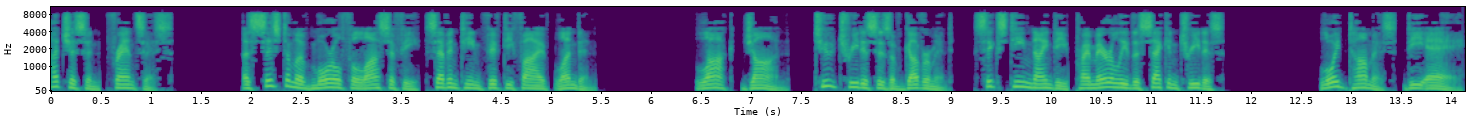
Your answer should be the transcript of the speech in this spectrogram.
Hutcheson, Francis. A System of Moral Philosophy, 1755, London. Locke, John. Two Treatises of Government. 1690 primarily the second treatise Lloyd Thomas, D.A.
